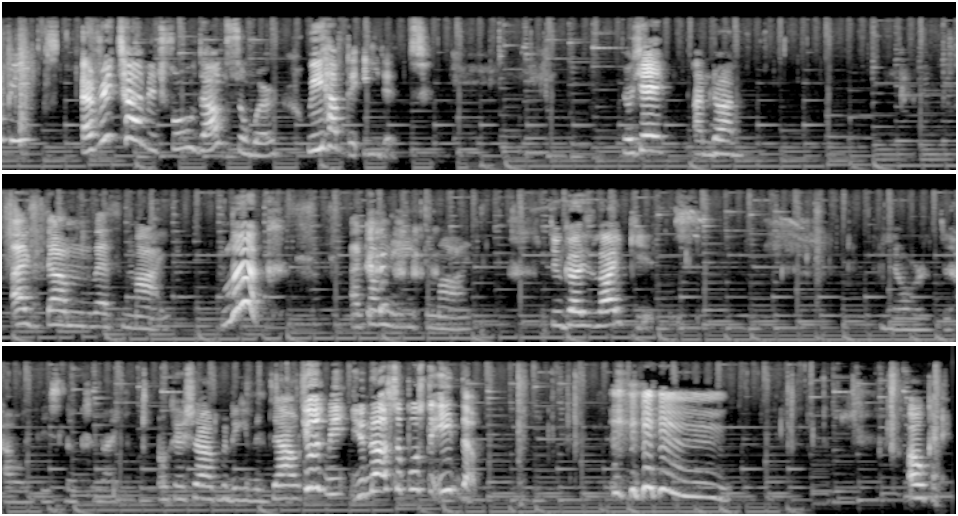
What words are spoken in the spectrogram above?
orbits. Every time it falls down somewhere, we have to eat it. Okay, I'm done. I'm done with mine. Look! I can eat mine. Do you guys like it? Know how this looks like. Okay, so I'm gonna give it down. Excuse me, you're not supposed to eat them. Okay.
